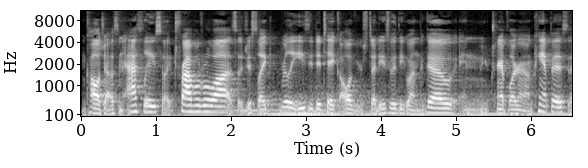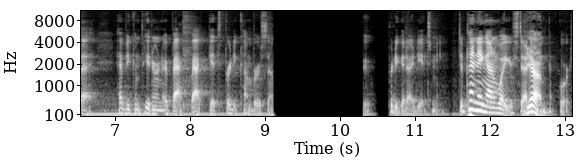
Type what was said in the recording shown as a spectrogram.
in college I was an athlete, so I traveled a lot. So just like really easy to take all of your studies with you on the go, and you're traveling around campus. A heavy computer in a backpack gets pretty cumbersome. Pretty good idea to me, depending on what you're studying, Yeah. of course.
